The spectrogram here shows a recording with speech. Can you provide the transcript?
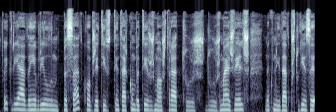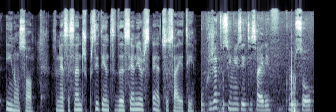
foi criada em abril passado com o objetivo de tentar combater os maus tratos dos mais velhos na comunidade portuguesa e não só. Vanessa Santos, presidente da Seniors Ed Society. O projeto Seniors Ed Society começou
